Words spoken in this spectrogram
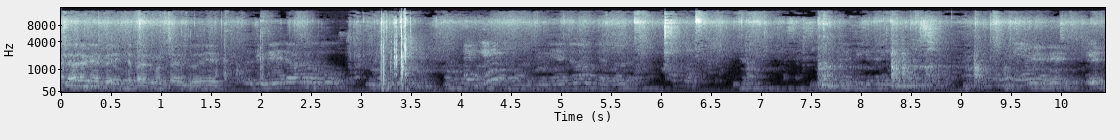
A la hora que me pediste para almorzar el otro día. ¿El qué? Es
